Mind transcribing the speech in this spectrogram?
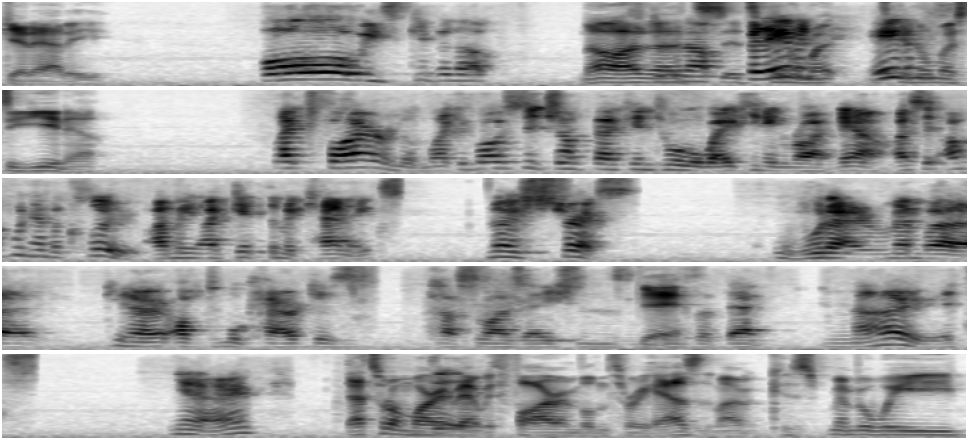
Get out of here. Oh, he's given up. No, Given up. it's been, even- almost, it's been even- almost a year now. like Fire Emblem. Like if I was to jump back into Awakening right now, I said I wouldn't have a clue. I mean, I get the mechanics, no stress. Would I remember, you know, optimal characters, customizations, and Yeah. things like that? No, it's, you know, That's what I'm worried The- about with Fire Emblem Three Houses at the moment. Because remember we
